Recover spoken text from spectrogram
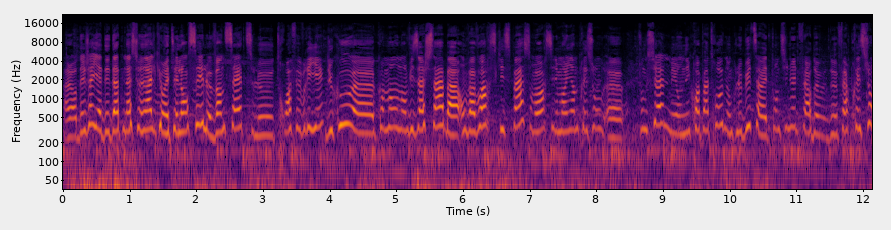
Alors déjà, il y a des dates nationales qui ont été lancées le 27, le 3 février. Du coup, euh, comment on envisage ça? Bah, On va voir ce qui se passe, on va voir si les moyens de pression euh, fonctionnent, mais on n'y croit pas trop. Donc le but, ça va être de continuer de faire, de, faire pression,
